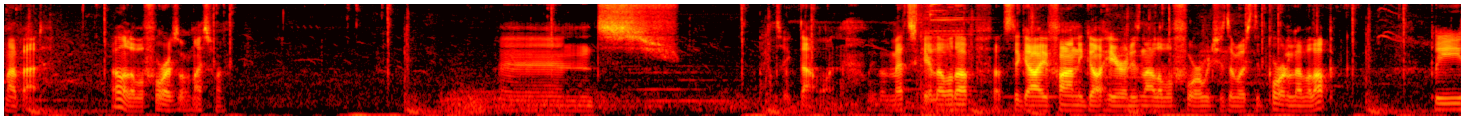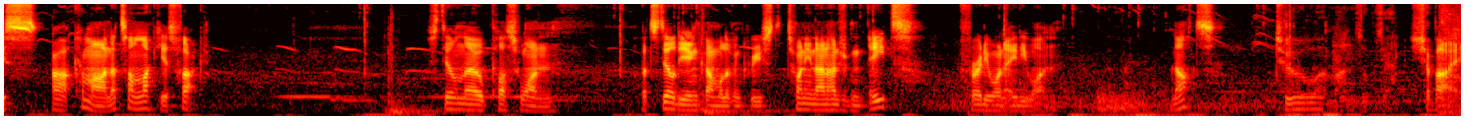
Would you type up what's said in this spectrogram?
My bad. Oh, level 4 as well. Nice one. And... That one. We have a Metsuke leveled up. That's the guy who finally got here and is now level 4, which is the most important level up. Please. Oh, ah, come on. That's unlucky as fuck. Still no plus one. But still the income will have increased. 2908, 3181. Not too shabai.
